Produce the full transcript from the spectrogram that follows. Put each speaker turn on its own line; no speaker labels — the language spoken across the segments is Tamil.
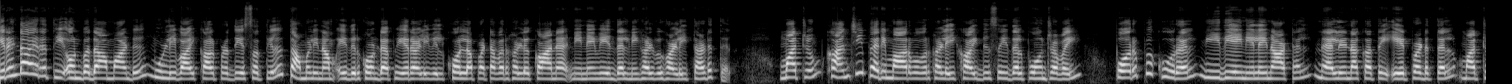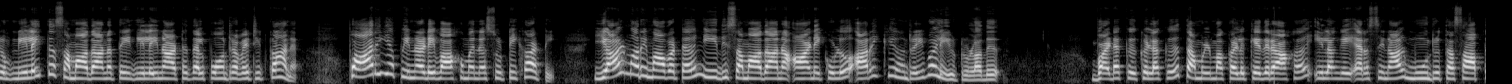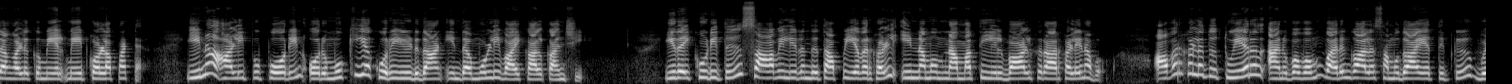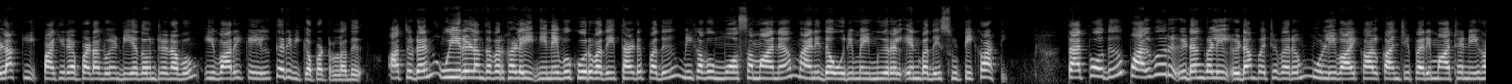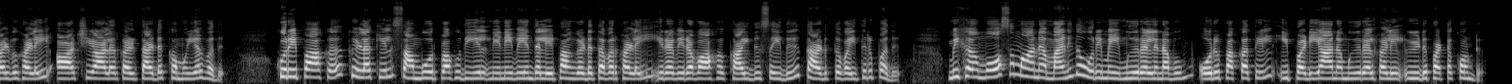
இரண்டாயிரத்தி ஒன்பதாம் ஆண்டு முள்ளிவாய்க்கால் பிரதேசத்தில் தமிழினம் எதிர்கொண்ட பேரழிவில் கொல்லப்பட்டவர்களுக்கான நினைவேந்தல் நிகழ்வுகளை தடுத்தல் மற்றும் கஞ்சி பரிமாறுபவர்களை கைது செய்தல் போன்றவை பொறுப்பு கூறல் நீதியை நிலைநாட்டல் நல்லிணக்கத்தை ஏற்படுத்தல் மற்றும் நிலைத்த சமாதானத்தை நிலைநாட்டுதல் போன்றவற்றிற்கான பாரிய பின்னடைவாகும் என சுட்டிக்காட்டி யாழ்மறை மாவட்ட நீதி சமாதான ஆணைக்குழு அறிக்கையொன்றை வெளியிட்டுள்ளது. வடக்கு கிழக்கு தமிழ் மக்களுக்கு எதிராக இலங்கை அரசினால் மூன்று தசாப்தங்களுக்கு மேல் மேற்கொள்ளப்பட்ட இன அழிப்பு போரின் ஒரு முக்கிய குறியீடுதான் இந்த முள்ளிவாய்க்கால் கஞ்சி. இதை குடித்து சாவில் இருந்து தப்பியவர்கள் இன்னமும் நம் மத்தியில் வாழ்கிறார்கள் எனவும் அவர்களது துயர அனுபவம் வருங்கால சமுதாயத்திற்கு விளக்கி பகிரப்பட வேண்டியதொன்றெனவும் இவ்வறிக்கையில் தெரிவிக்கப்பட்டுள்ளது. அத்துடன் உயிரிழந்தவர்களை நினைவு கூறுவதை தடுப்பது மிகவும் மோசமான மனித உரிமை மீறல் என்பதை சுட்டிக்காட்டி தற்போது பல்வேறு இடங்களில் இடம்பெற்று வரும் முள்ளிவாய்க்கால் கஞ்சி பரிமாற்ற நிகழ்வுகளை ஆட்சியாளர்கள் தடுக்க முயல்வது. குறிப்பாக கிழக்கில் சம்பூர் பகுதியில் நினைவேந்தலில் பங்கெடுத்தவர்களை இரவிரவாக கைது செய்து தடுத்து வைத்திருப்பது. மிக மோசமான மனித உரிமை மீறல் எனவும் ஒரு பக்கத்தில் இப்படியான மீறல்களில் ஈடுபட்டு கொண்டு.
